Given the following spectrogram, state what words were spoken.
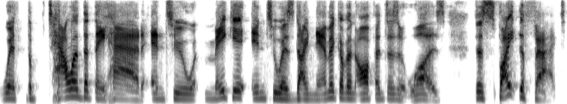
with the talent that they had and to make it into as dynamic of an offense as it was, despite the fact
